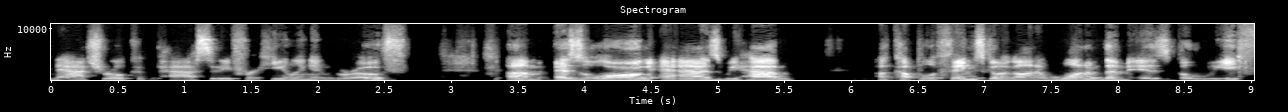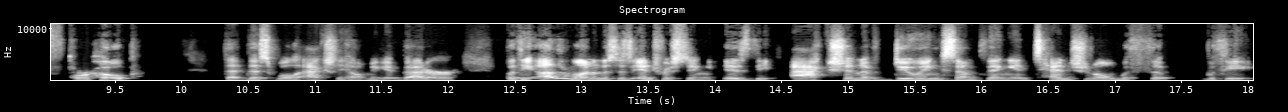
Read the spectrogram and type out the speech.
natural capacity for healing and growth. Um, as long as we have a couple of things going on and one of them is belief or hope that this will actually help me get better. But the other one and this is interesting is the action of doing something intentional with the with the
